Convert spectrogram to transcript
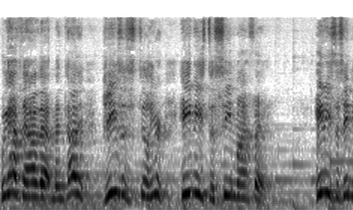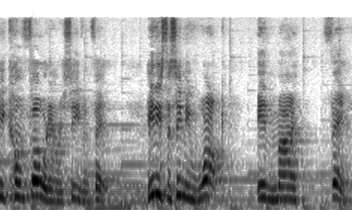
We have to have that mentality. Jesus is still here. He needs to see my faith. He needs to see me come forward and receive in faith. He needs to see me walk in my faith.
